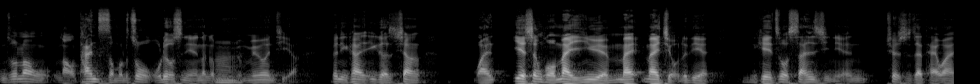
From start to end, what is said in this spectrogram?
你说那种老摊子什么的，做五六十年那个没问题啊。可你看一个像玩夜生活、卖音乐、卖卖酒的店，你可以做三十几年，确实在台湾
